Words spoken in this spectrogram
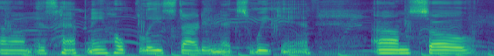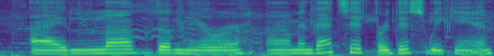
um, is happening hopefully starting next weekend. Um, so I love the mirror. Um, and that's it for this weekend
